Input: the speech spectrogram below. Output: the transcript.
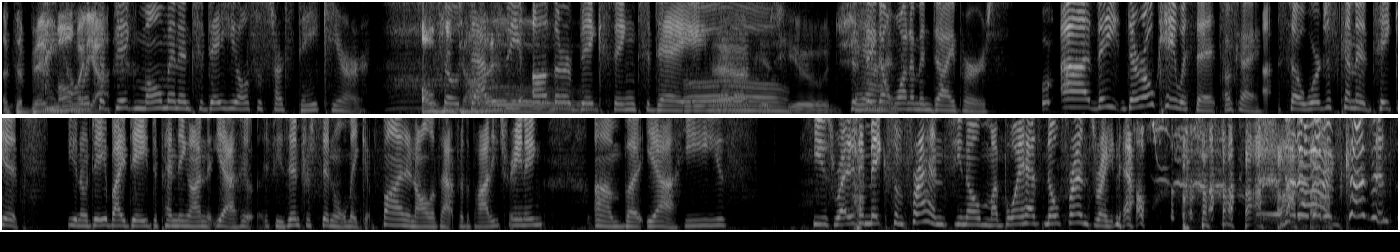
it's a big I know moment. it's yeah. a big moment, and today he also starts daycare. oh, so he does. that's the other big oh. thing today. That is huge. Because they don't want him in diapers. Uh, they they're okay with it. Okay. Uh, so we're just gonna take it, you know, day by day, depending on yeah, if he's interested, and we'll make it fun and all of that for the potty training. Um, but yeah, he's he's ready to make some friends. You know, my boy has no friends right now. Than his cousins.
